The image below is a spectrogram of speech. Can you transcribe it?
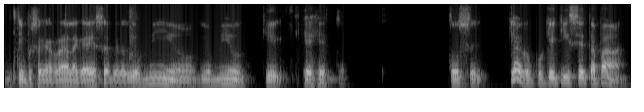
El tipo se agarraba la cabeza, pero Dios mío, Dios mío, ¿qué, es esto? Entonces, claro, porque aquí se tapaban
